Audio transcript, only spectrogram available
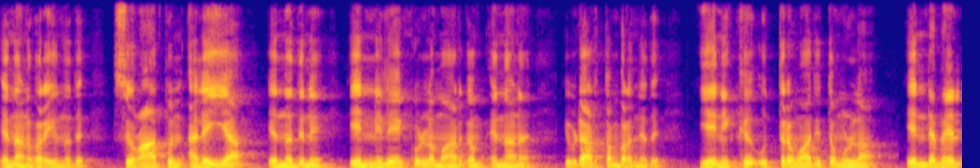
എന്നാണ് പറയുന്നത്. സിറാത്തുൻ അലയ്യ എന്നതിന് എന്നിലേക്കുള്ള മാർഗം എന്നാണ് ഇവിടെ അർത്ഥം പറഞ്ഞത്. എനിക്ക് ഉത്തരവാദിത്തമുള്ള എന്റെ മേൽ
